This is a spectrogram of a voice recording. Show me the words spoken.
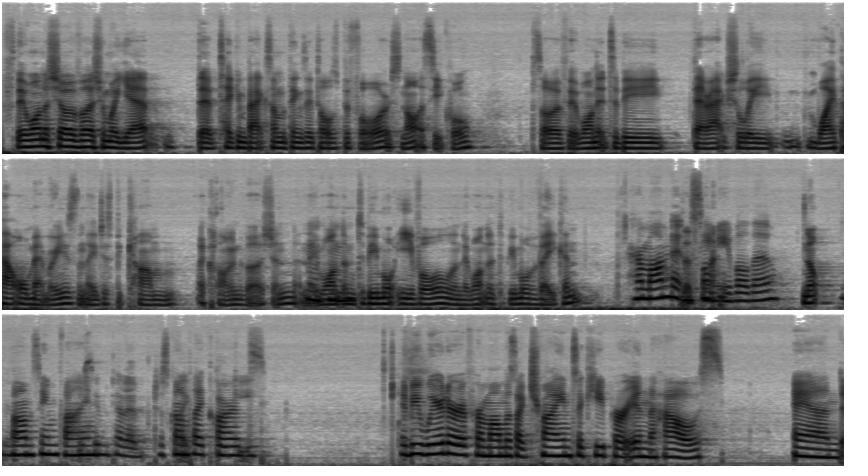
If they want to show a version where yeah, they're taking back some of the things they told us before, it's not a sequel. So if they want it to be, they're actually wipe out all memories and they just become a clone version, and they want Mhm. them to be more evil and they want them to be more vacant. Her mom didn't That's seem fine. evil though. Nope. Mom seemed She fine. seemed kind of Just gonna like, play spooky. cards. It'd be weirder if her mom was like trying to keep her in the house and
